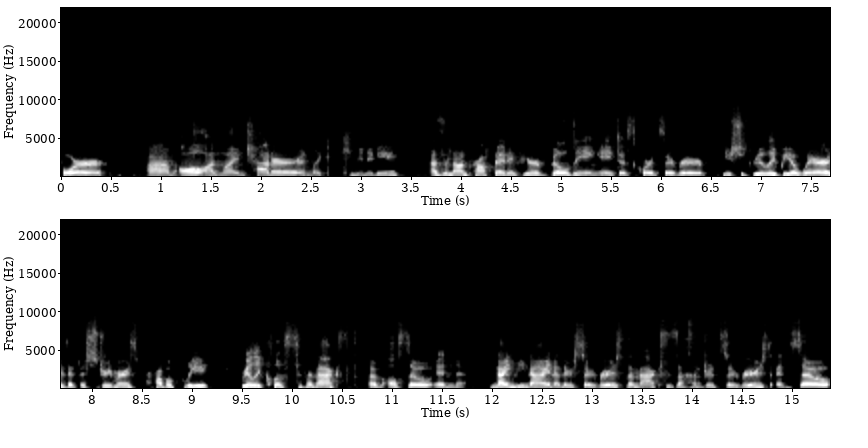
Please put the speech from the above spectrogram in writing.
for um, all online chatter and like community. As a nonprofit, if you're building a Discord server, you should really be aware that the streamer is probably really close to the max of also in 99 other servers. The max is 100 servers. And so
